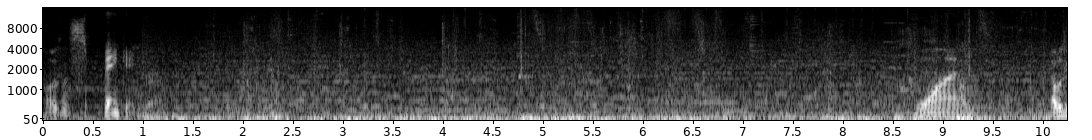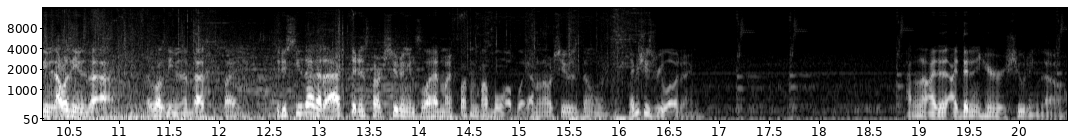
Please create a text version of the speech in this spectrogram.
That was a spanking, bro. One. That wasn't even. That wasn't even the best. That wasn't even the best play. Did you see that? That Ash didn't start shooting until I had my fucking bubble up. Like I don't know what she was doing. Maybe she's reloading. I don't know. I didn't. I didn't hear her shooting though.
